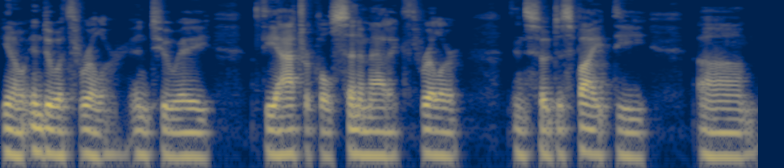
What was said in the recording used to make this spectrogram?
you know into a thriller, into a theatrical cinematic thriller, and so despite the um,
